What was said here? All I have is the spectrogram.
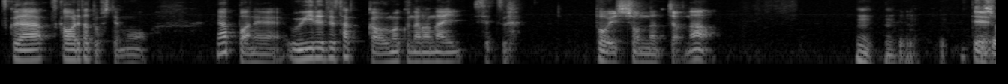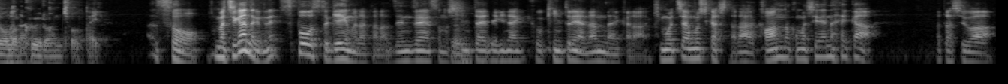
作ら使われたとしても、やっぱね、ウイイレでサッカー上手くならない説 と一緒になっちゃうな。うんうんで机上の空論状態。そう。まあ違うんだけどね、スポーツとゲームだから全然その身体的なこう筋トレにはなんないから、気持ちはもしかしたら変わんのかもしれないが、私は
